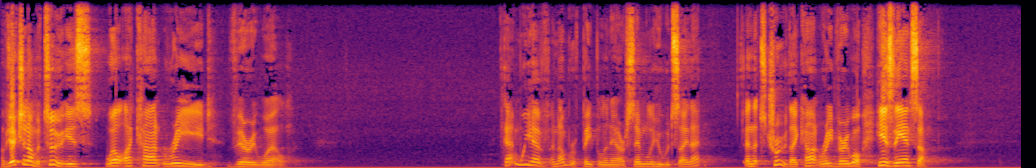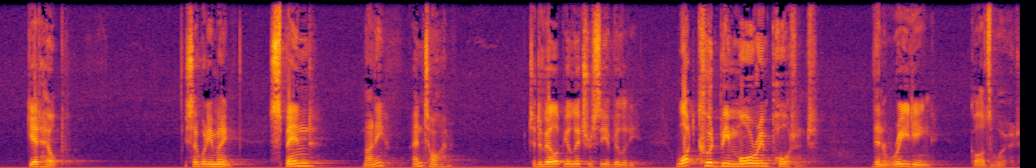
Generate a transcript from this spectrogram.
Objection number two is, Well, I can't read very well. Can we have a number of people in our assembly who would say that? And that's true, they can't read very well. Here's the answer get help. You say, what do you mean? Spend money and time to develop your literacy ability. What could be more important than reading God's Word?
